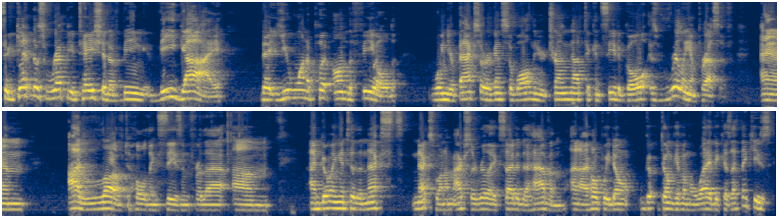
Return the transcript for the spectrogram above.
To get this reputation of being the guy that you want to put on the field when your backs are against the wall and you're trying not to concede a goal is really impressive. And I loved holding season for that. Um, and going into the next next one, I'm actually really excited to have him, and I hope we don't don't give him away because I think he's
